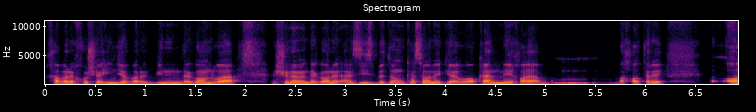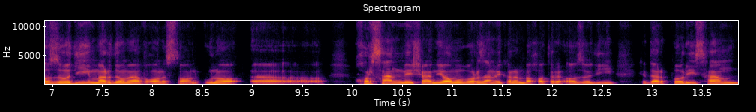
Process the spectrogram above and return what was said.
خبر خوش اینجا برای بینندگان و شنوندگان عزیز بتون کسانی که واقعا می‌خواه به خاطر آزادی مردم افغانستان اونا خرسند میشن یا مبارزه می‌کنن به خاطر آزادی که در پاریس هم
